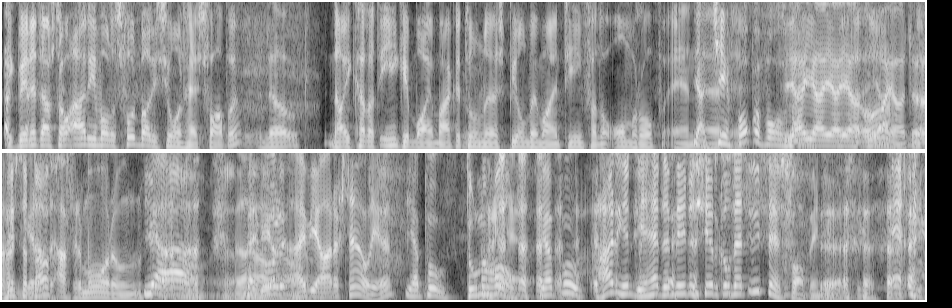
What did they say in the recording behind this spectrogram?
ik weet niet of je Arie wel eens voetballisjoen heeft vappen. Nou, Nou, ik had dat één keer mooi maken. Toen eh speelde bij mij een team van de Omroep. En, Ja, eh, Chin Foppen volgens ja, mij. ja, ja, ja. Oh Ja, ja, wist toen dat je nog? achter de moren. Ja, Hij was aardig snel, ja. ja, poe. Toen nog wel. Ja, poe. Harry, die had een middencirkel net uitwestfap in de. Echt.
